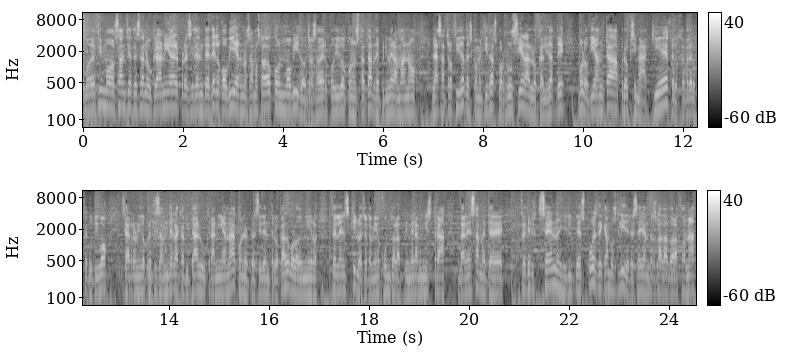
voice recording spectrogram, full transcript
Como decimos, Sánchez está en Ucrania. El presidente del gobierno se ha mostrado conmovido tras haber podido constatar de primera mano las atrocidades cometidas por Rusia en la localidad de Borodianka, próxima a Kiev. El jefe del Ejecutivo se ha reunido precisamente en la capital ucraniana con el presidente local, Volodymyr Zelensky. Lo ha hecho también junto a la primera ministra danesa, Mette Frederiksen, y después de que ambos líderes se hayan trasladado a la zona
